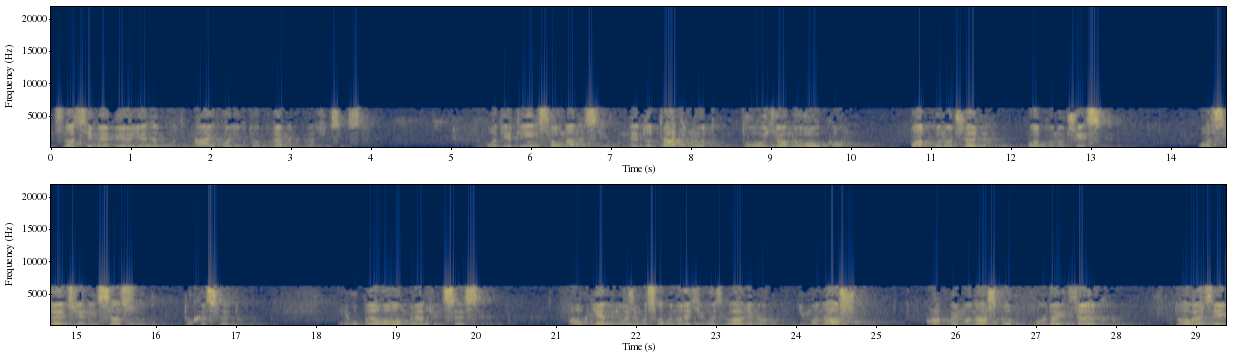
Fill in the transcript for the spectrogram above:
Zosime je bio jedan od najboljih tog vremena, braći i sestri. Od djetinstva u manastiru, nedotaknut tuđom rukom, potpuno čedan, potpuno čist, osvećeni sasud Duha Svetoga. E, upravo on, braći i sestre, a u njemu možemo slobodno reći vozglavljeno i monaštvo, Ako je monaštvo, onda i crkva. Dolazi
